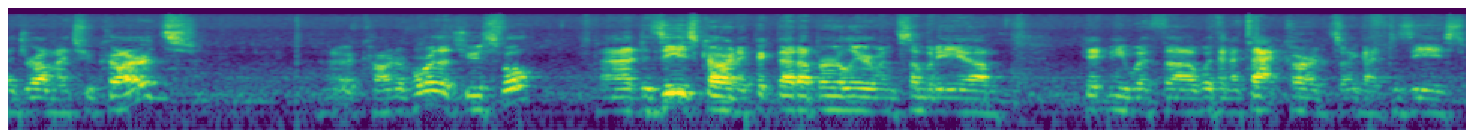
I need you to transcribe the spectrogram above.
I draw my two cards. A carnivore, that's useful. Uh, disease card, I picked that up earlier when somebody um, hit me with, uh, with an attack card, so I got diseased.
